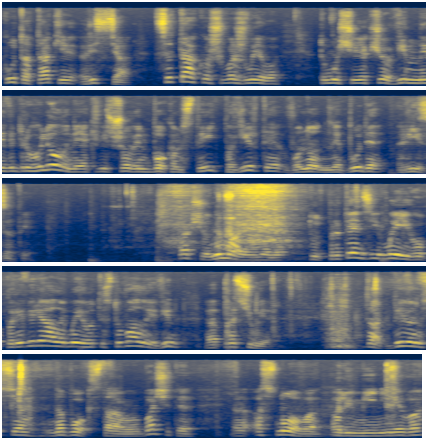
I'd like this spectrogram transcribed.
кут атаки різця. Це також важливо, тому що якщо він не відрегульований, як від що він боком стоїть, повірте, воно не буде різати. Так що немає у мене тут претензій. Ми його перевіряли, ми його тестували, він е, працює. Так, дивимося на бок ставимо. Бачите, е, основа алюмінієва.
